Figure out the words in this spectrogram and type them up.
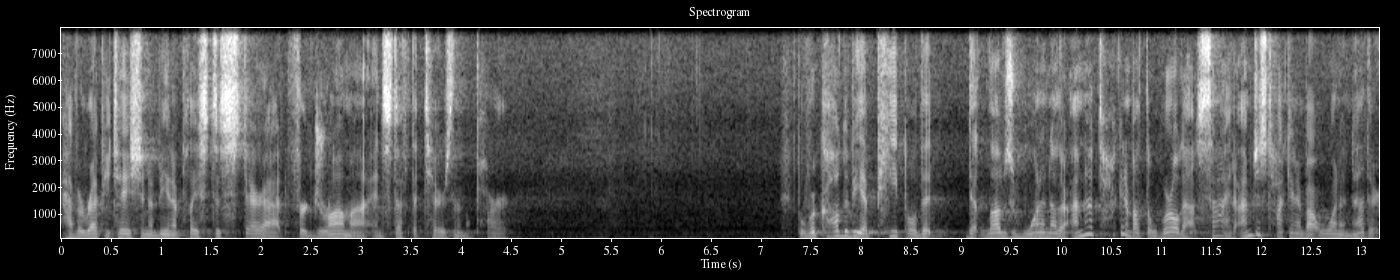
have a reputation of being a place to stare at for drama and stuff that tears them apart. But we're called to be a people that, that loves one another. I'm not talking about the world outside, I'm just talking about one another.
